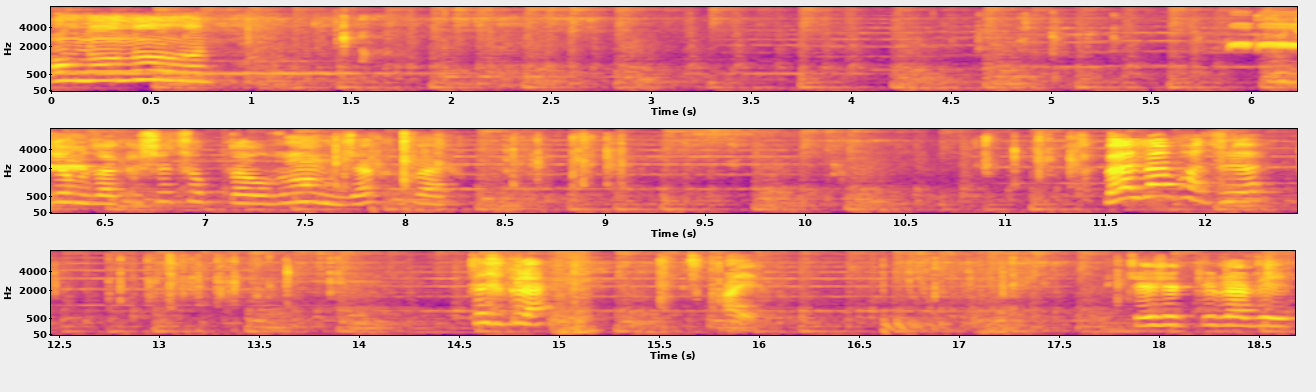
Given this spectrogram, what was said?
Ananı. Videomuz arkadaşlar çok da uzun olmayacak. Ver. Ver lan pası. Teşekkürler. Hayır. Teşekkürler değil.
